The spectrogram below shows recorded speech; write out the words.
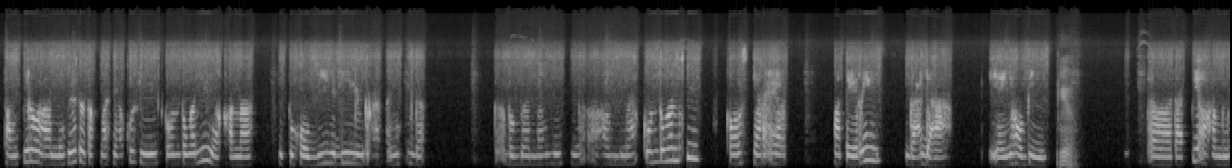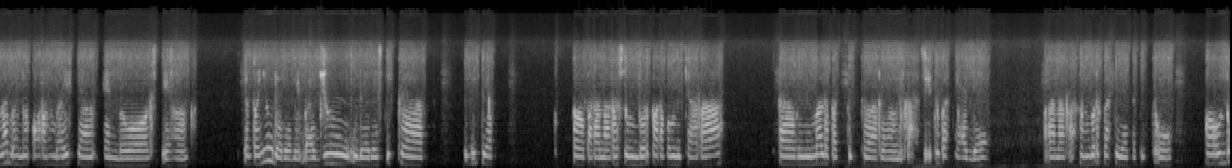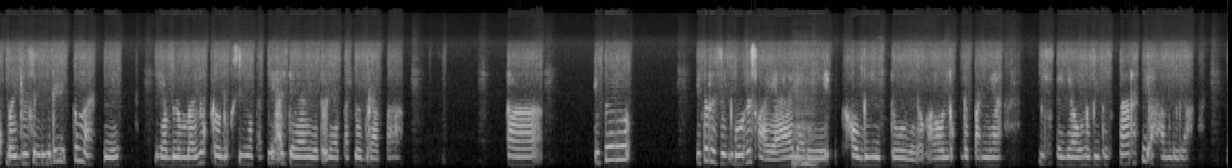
tampilan. Biasanya tetap masih aku sih. Keuntungannya ya karena itu hobi jadi rasanya sih nggak nggak beban lagi sih ya, alhamdulillah. Keuntungan sih kalau secara eh, materi nggak ada. Ya ini hobi. Ya Eh, tapi alhamdulillah banyak orang baik yang endorse yang contohnya udah ada nih baju udah ada stiker. Jadi tiap eh, para narasumber para pembicara uh, minimal dapat stiker yang dikasih itu pasti ada. Karena narasumber pasti dapat itu. Kalau untuk baju sendiri itu masih ya belum banyak produksinya tapi ada gitu dapat beberapa. Uh, itu itu rezeki bonus lah ya hmm. dari hobi itu gitu. Kalau untuk depannya bisa jauh lebih besar sih alhamdulillah.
